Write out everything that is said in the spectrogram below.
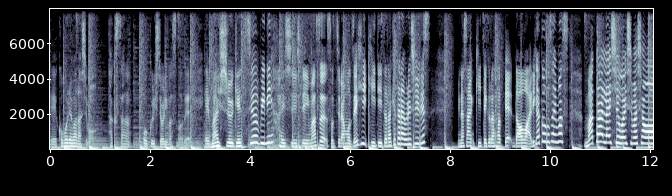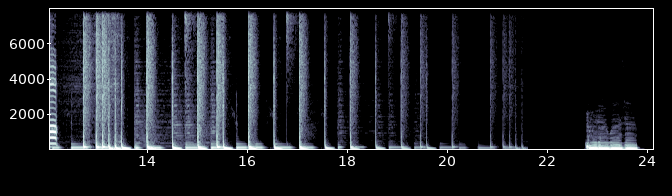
えー、こぼれ話もたくさんお送りしておりますので、え毎週月曜日に配信しています。そちらもぜひ聞いていただけたら嬉しいです。皆さん聞いてくださってどうもありがとうございます。また来週お会いしましょう。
